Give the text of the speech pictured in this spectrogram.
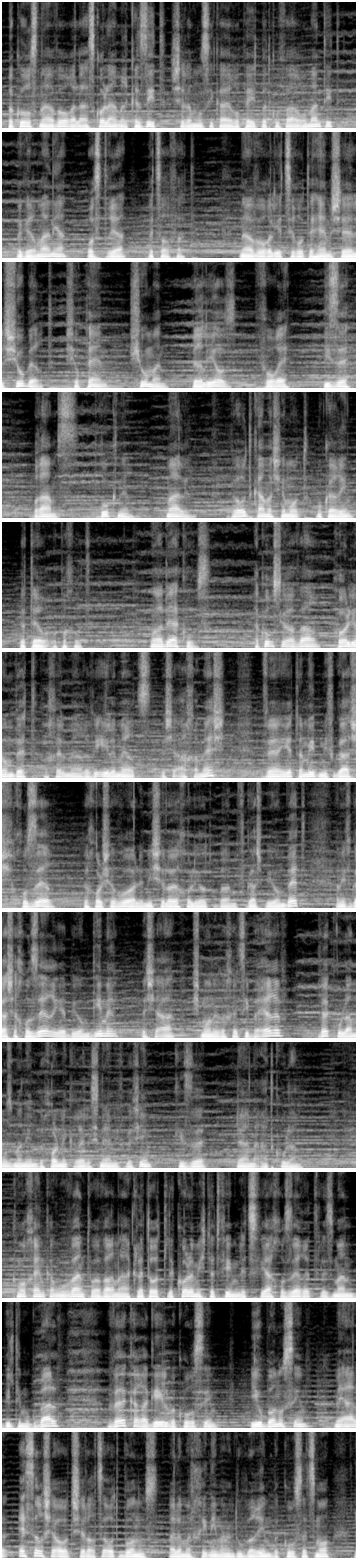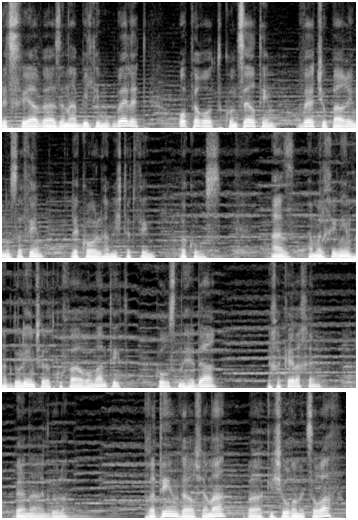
בקורס נעבור על האסכולה המרכזית של המוזיקה האירופאית בתקופה הרומנטית, בגרמניה, אוסטריה וצרפת. נעבור על יצירותיהם של שוברט, שופן, שומן, ברליוז, פורה, ביזה, ברמס, ברוקנר, מאלר ועוד כמה שמות מוכרים יותר או פחות. מועדי הקורס הקורס יועבר כל יום ב' החל מהרביעי למרץ בשעה חמש, ויהיה תמיד מפגש חוזר בכל שבוע למי שלא יכול להיות במפגש ביום ב'. המפגש החוזר יהיה ביום ג' בשעה שמונה וחצי בערב, וכולם מוזמנים בכל מקרה לשני המפגשים, כי זה להנאת כולם. כמו כן, כמובן, תועברנה הקלטות לכל המשתתפים לצפייה חוזרת לזמן בלתי מוגבל. וכרגיל בקורסים יהיו בונוסים, מעל עשר שעות של הרצאות בונוס על המלחינים המדוברים בקורס עצמו לצפייה והאזנה בלתי מוגבלת, אופרות, קונצרטים וצ'ופרים נוספים לכל המשתתפים בקורס. אז המלחינים הגדולים של התקופה הרומנטית, קורס נהדר, נחכה לכם בהנאה גדולה. פרטים והרשמה בקישור המצורף,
